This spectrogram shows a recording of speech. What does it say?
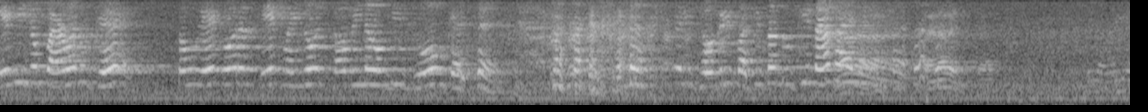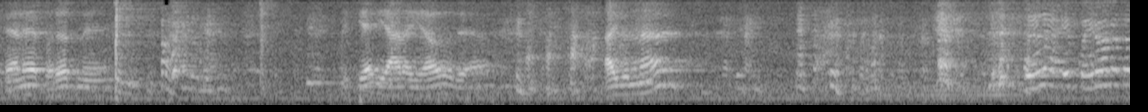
એ બી જો પાડવાનું છે તો હું એક વર્ષ એક મહિનો છ મહિના સુધી જોઉં કે છે. છોકરી પછી તો દુઃખી ના થાય ને. એને ભરત ને ક્યારે યાર અહીં આવો ના. પહેલા એ પહેરવાનો તો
